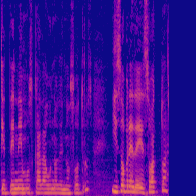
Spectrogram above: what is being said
que tenemos cada uno de nosotros y sobre de eso actuar.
